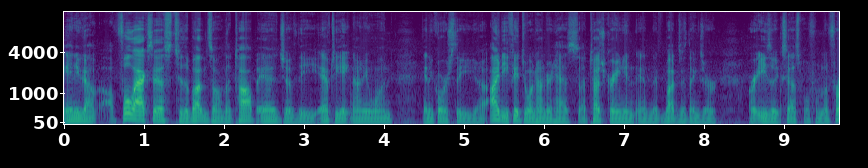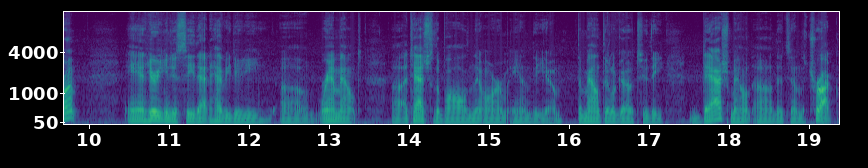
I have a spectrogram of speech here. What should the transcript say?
and you've got full access to the buttons on the top edge of the FT891, and of course the uh, ID5100 has a touchscreen, and, and the buttons and things are are easily accessible from the front. And here you can just see that heavy duty uh, ram mount uh, attached to the ball and the arm, and the um, the mount that'll go to the dash mount uh, that's in the truck.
